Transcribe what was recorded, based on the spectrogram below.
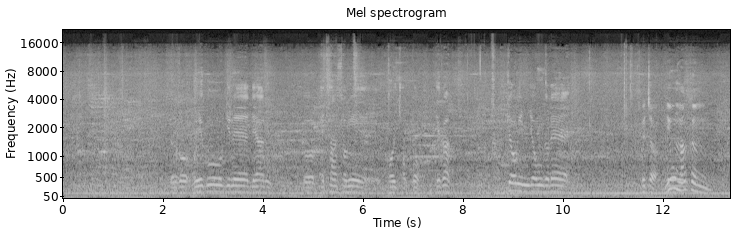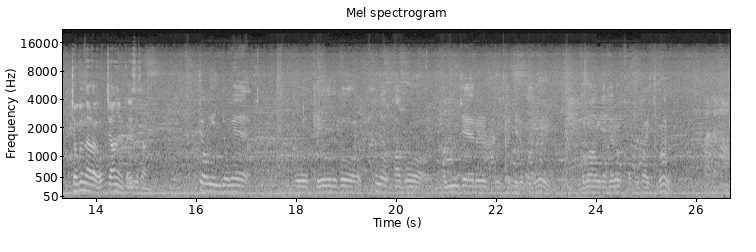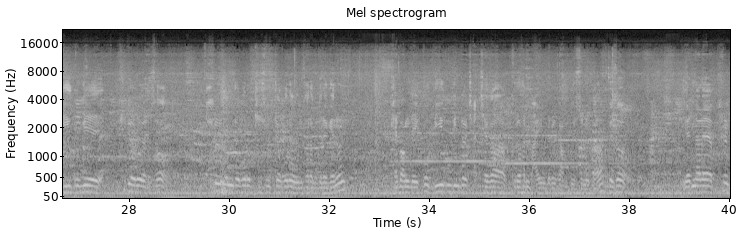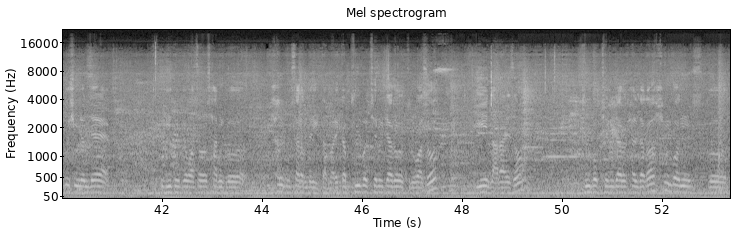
그리고 외국인에 대한 그 배타성이 거의 적고, 그러니까 특정 인종들의 그렇죠. 미국만큼 적은 나라가 없지 않을까 이 세상. 특정 인종의 그 게으르고 편협하고 범죄를 많이 저지르고 하는 그러한 것에는 거부가 있지만 미국이 필요로 해서 학문적으로 기술적으로 온 사람들에게는 개방돼 있고 미국인들 자체가 그러한 마인드를 갖고 있으니까 그래서 옛날에 8, 90년대 미국에 와서 산 그 한국 사람들이 있단 말이야. 그러니까 불법 체류자로 들어와서 이 나라에서 불법 체류자로 살다가 한 번 그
